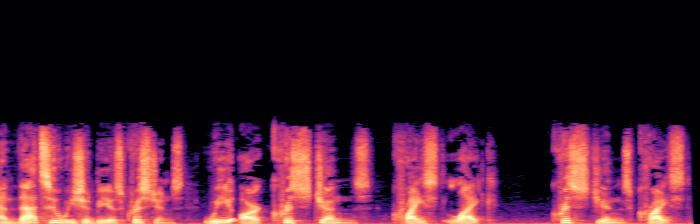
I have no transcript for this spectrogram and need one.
And that's who we should be as Christians. We are Christians, Christ like. Christians, Christ,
